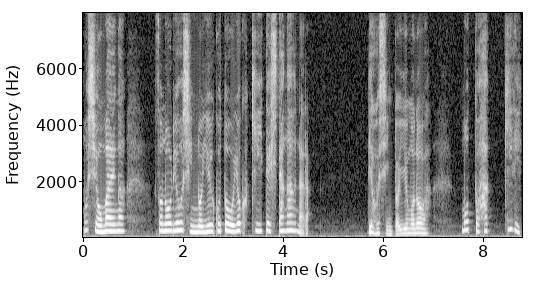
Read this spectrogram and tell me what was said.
もしお前がその両親の言うことをよく聞いて従うなら両親というものはもっとはっきり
